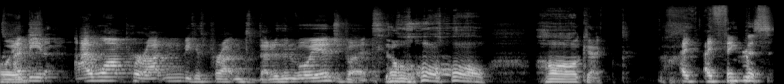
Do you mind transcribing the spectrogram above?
Voyage. I mean, I want Piraten because Piraten's better than Voyage, but Oh, oh, okay. I, I think this.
